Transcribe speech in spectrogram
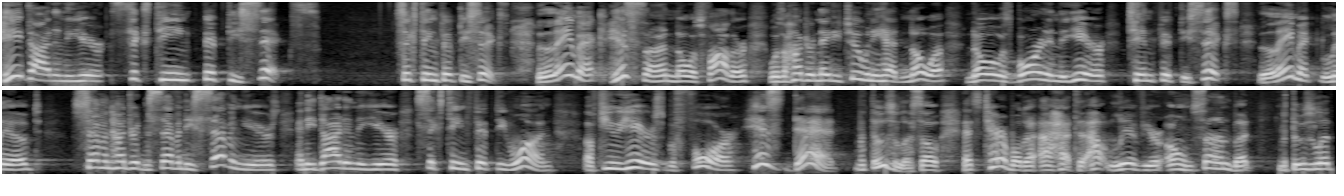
He died in the year 1656. 1656. Lamech, his son, Noah's father, was 182 when he had Noah. Noah was born in the year 1056. Lamech lived 777 years and he died in the year 1651, a few years before his dad, Methuselah. So that's terrible to I had to outlive your own son, but Methuselah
